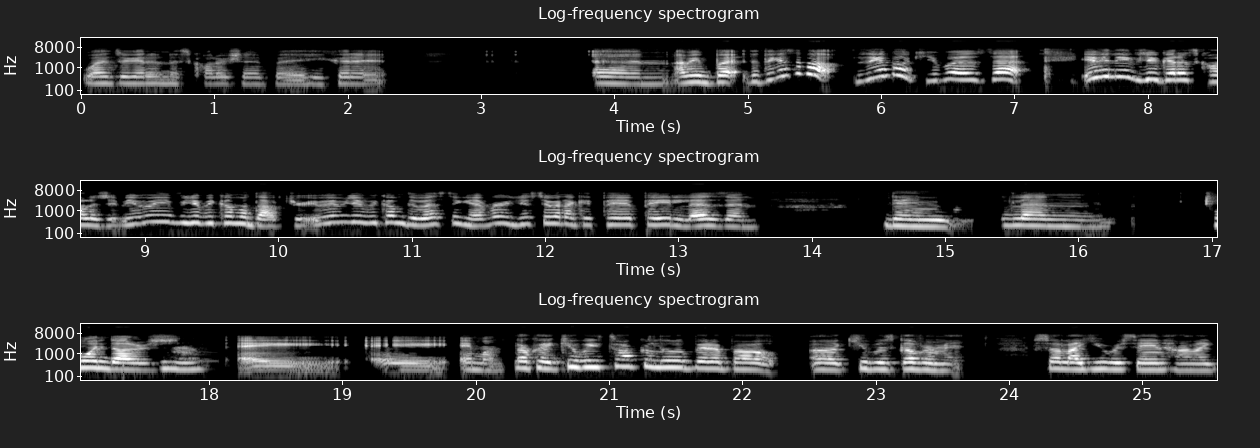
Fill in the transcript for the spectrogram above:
wanted to get in a scholarship, but he couldn't. And I mean, but the thing is about the thing about Cuba is that even if you get a scholarship, even if you become a doctor, even if you become the best thing ever, you're still gonna get paid pay less than Then. than twenty dollars mhm. A a a month. Okay. Can we talk a little bit about uh Cuba's government? So, like you were saying, how like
